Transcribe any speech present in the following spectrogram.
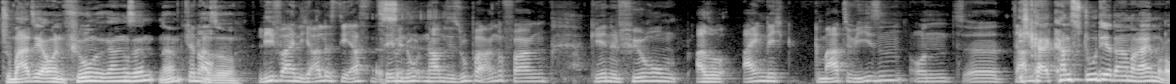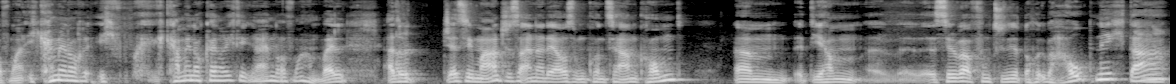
Zumal sie auch in Führung gegangen sind, ne? Genau. Also Lief eigentlich alles. Die ersten zehn Minuten haben sie super angefangen, gehen in Führung. Also eigentlich gemarte Wiesen und äh, dann. Ich kann, kannst du dir da einen Reim drauf machen? Ich kann mir noch, ich, ich kann mir noch keinen richtigen Reim drauf machen, weil, also, Jesse March ist einer, der aus dem Konzern kommt. Ähm, die haben, äh, Silva funktioniert noch überhaupt nicht da.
